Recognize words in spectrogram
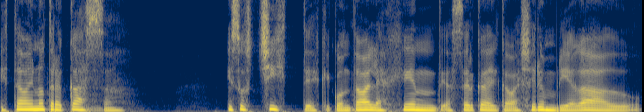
Estaba en otra casa, Esos chistes que contaba la gente acerca del caballero embriagado,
